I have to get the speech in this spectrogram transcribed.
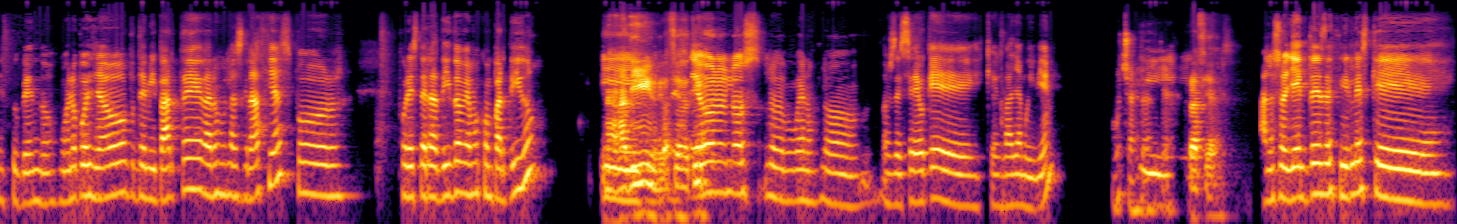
Estupendo. Bueno, pues yo de mi parte daros las gracias por, este ratito que hemos compartido. Y a ti, gracias a ti. Los, bueno, los deseo que, que, os vaya muy bien. Muchas gracias. gracias a los oyentes decirles que,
